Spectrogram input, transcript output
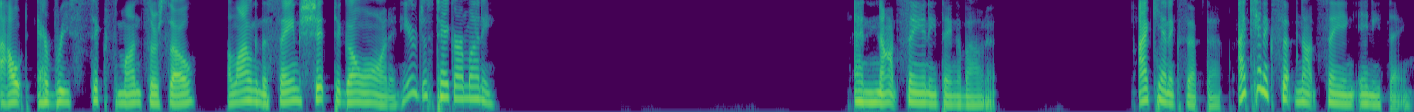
out every six months or so, allowing the same shit to go on. And here, just take our money. And not say anything about it. I can't accept that. I can't accept not saying anything.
